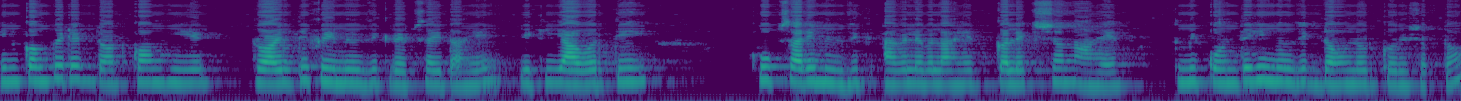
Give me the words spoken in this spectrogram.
इनकम्पिटेक डॉट कॉम ही एक रॉयल्टी फ्री म्युझिक वेबसाईट आहे. जे की यावरती खूप सारी म्युझिक अवेलेबल आहेत, कलेक्शन आहेत तुम्ही कोणतेही म्युझिक डाउनलोड करू शकता.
